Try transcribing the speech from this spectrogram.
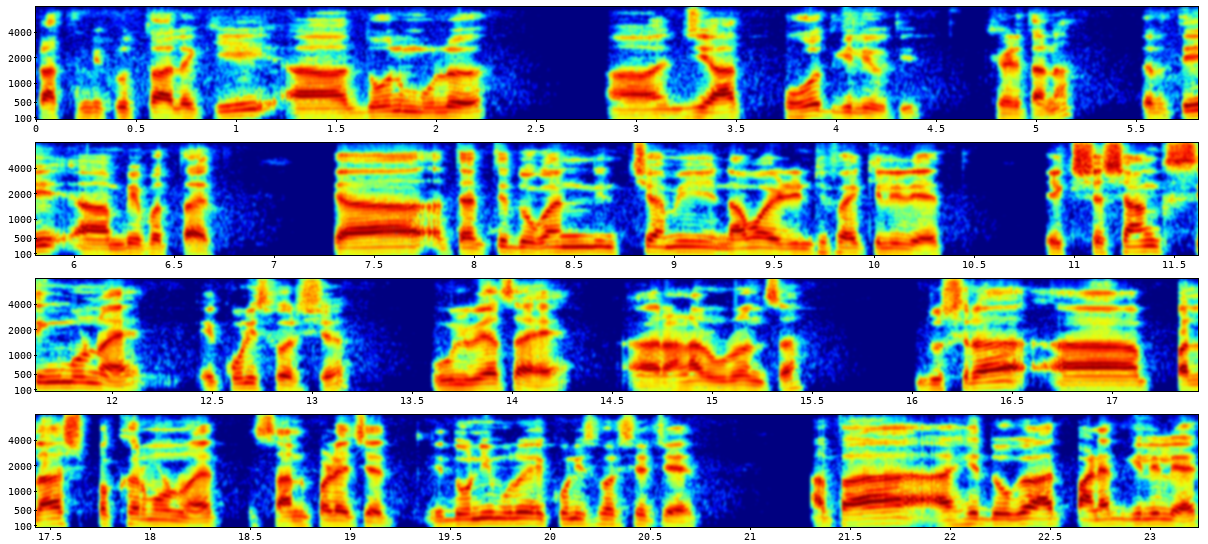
प्राथमिक वृत्त आलं की दोन मुलं जी आत पोहत गेली होती खेळताना तर ते बेपत्ता आहेत. त्या त्या ते दोघांची आम्ही नावं आयडेंटिफाय केलेली आहेत. एक शशांक सिंग म्हणून आहे एकोणीस वर्ष उलव्याचा आहे राहणार उरणचा. दुसरा पलाश पखर म्हणून आहेत सानपाड्याचे आहेत. हे दोन्ही मुलं एकोणीस वर्षाचे आहेत. आता हे दोघं आत पाण्यात गेलेले आहेत.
